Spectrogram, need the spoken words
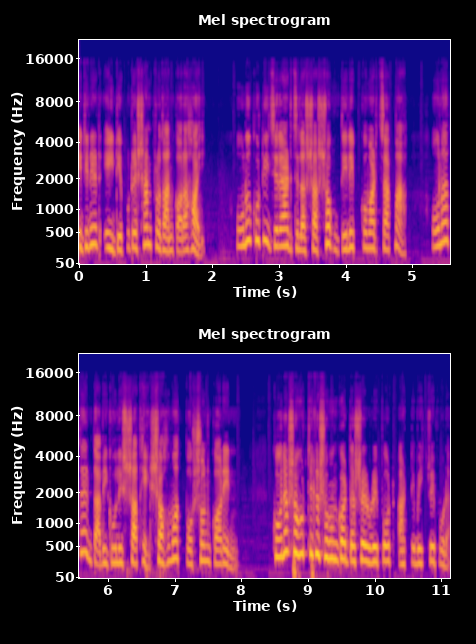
এদিনের এই ডেপুটেশন প্রদান করা হয়। ঊনকোটি জেলার জেলা শাসক দিলীপ কুমার চাকমা ওনাদের দাবিগুলির সাথে সহমত পোষণ করেন। কৈলাসহর থেকে শুভঙ্কর দাসের রিপোর্ট, আর টিভি ত্রিপুরা।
